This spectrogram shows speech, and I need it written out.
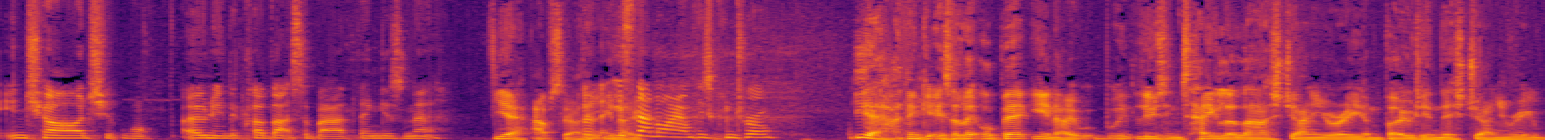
in charge, well, owning the club, that's a bad thing, isn't it? Yeah, absolutely. I But think, you is know, that not out of his control? Yeah, I think it is a little bit. You know, losing Taylor last January and Bodin this January,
